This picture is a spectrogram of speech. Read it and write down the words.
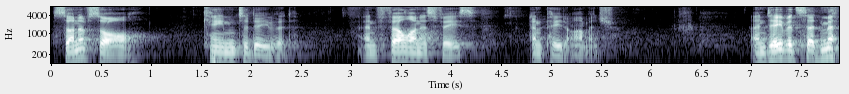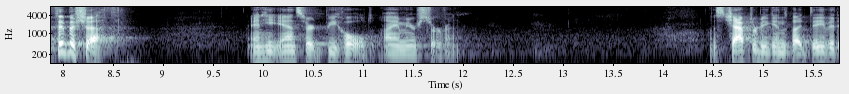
son of Saul, came to David and fell on his face and paid homage. And David said, Mephibosheth. And he answered, Behold, I am your servant. This chapter begins by David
